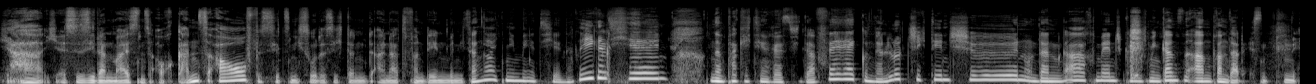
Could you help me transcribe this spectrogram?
Ja, ich esse sie dann meistens auch ganz auf. Ist jetzt nicht so, dass ich dann einer von denen bin, die sagen, ah, ich nehme mir jetzt hier ein Riegelchen und dann packe ich den Rest wieder weg und dann lutsche ich den schön und dann, ach Mensch, kann ich mir den ganzen Abend dran satt essen. Nee.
